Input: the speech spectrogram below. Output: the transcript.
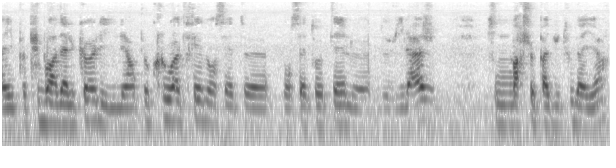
Euh, il peut plus boire d'alcool. Il est un peu cloîtré dans cette euh, dans cet hôtel de village qui ne marche pas du tout d'ailleurs.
